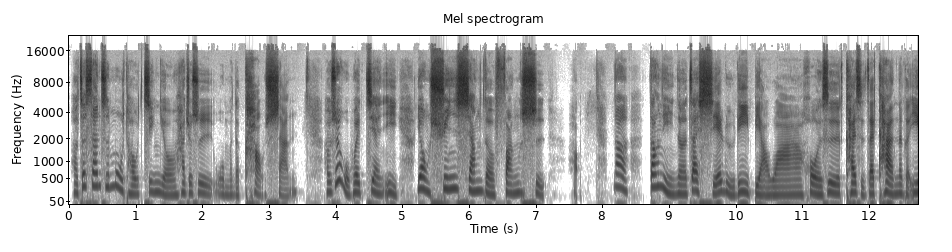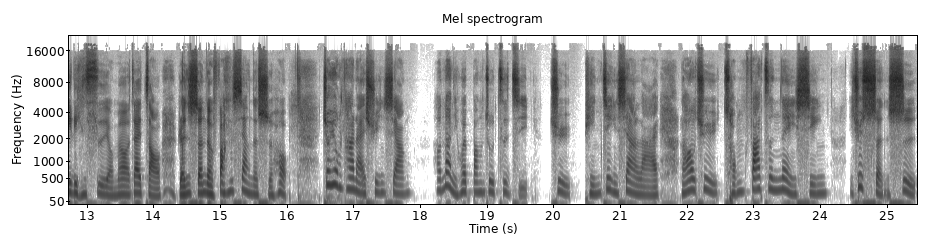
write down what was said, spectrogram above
好，这三支木头精油它就是我们的靠山，好，所以我会建议用熏香的方式，好，那当你呢在写履历表啊，或者是开始在看那个一零四有没有在找人生的方向的时候，就用它来熏香。好，那你会帮助自己去平静下来，然后去从发自内心，你去审视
